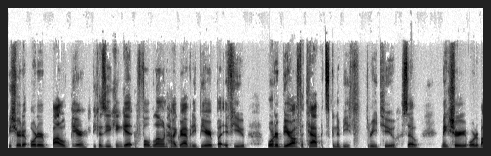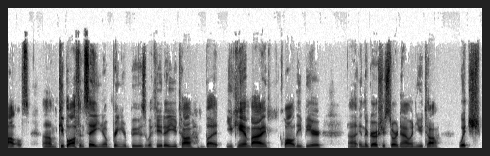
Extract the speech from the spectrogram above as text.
be sure to order bottled beer because you can get full blown high gravity beer. But if you order beer off the tap, it's going to be three two. So make sure you order bottles. Um, people often say, you know, bring your booze with you to Utah, but you can buy quality beer uh, in the grocery store now in Utah, which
